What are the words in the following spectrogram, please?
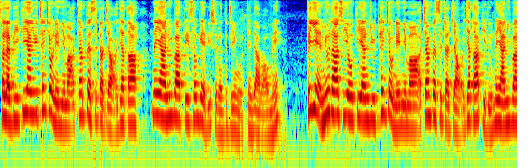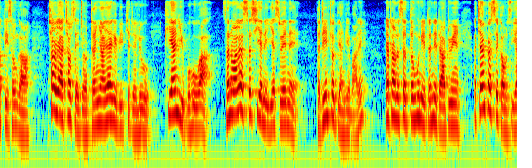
ဆလပီကီယန်ယူထင်းချုံနေမြန်မာအကြမ်းဖက်စစ်တပ်ကြောင့်အရသာ200နီးပါးတည်ဆုံးခဲ့ပြီဆိုတဲ့သတင်းကိုတင်ပြပါဦးမယ်။ ကရင်အမျိုးသားစီယုံ KNU ထိန်းချုပ်နေမြန်မာအကြမ်းဖက်စစ်တပ်ကြောင့်အရသာပြည်သူ200နီးပါးတည်ဆုံးက660ကျော်ဒဏ်ရာရခဲ့ပြီးဖြစ်တယ်လို့ KNU ဗဟိုကဇန်နဝါရီလ18ရက်နေ့ရက်စွဲနဲ့သတင်းထုတ်ပြန်ခဲ့ပါတယ်။2023ခုနှစ်တနှစ်တာအတွင်းအကြမ်းဖက်စစ်ကောင်စီက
